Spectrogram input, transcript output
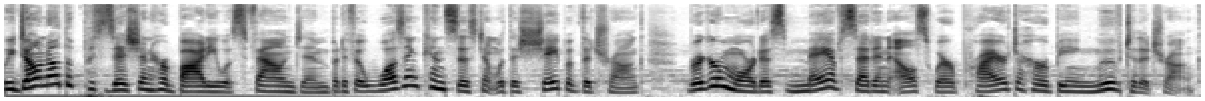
We don't know the position her body was found in, but if it wasn't consistent with the shape of the trunk, rigor mortis may have set in elsewhere prior to her being moved to the trunk.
